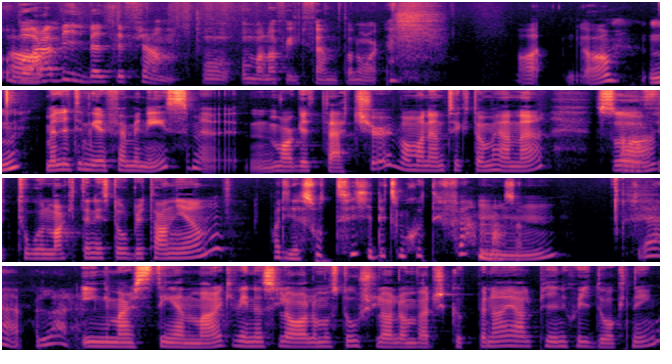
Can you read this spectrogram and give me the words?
Och bara bilbälte fram om man har fyllt 15 år. Ja, ja. Mm. Men lite mer feminism. Margaret Thatcher, vad man än tyckte om henne, så Ja. tog hon makten i Storbritannien. Var det så tidigt som 75 alltså? Jävlar. Ingmar Stenmark vinner slalom och storslalomvärldscuperna i alpin skidåkning.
